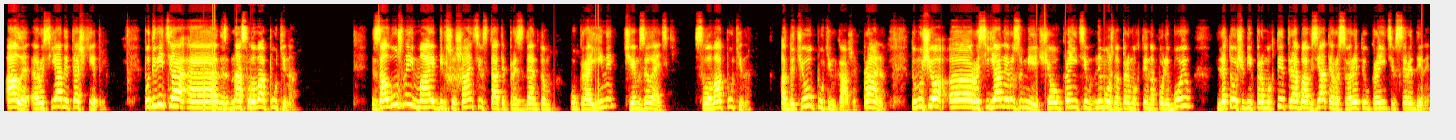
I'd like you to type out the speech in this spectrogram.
Але росіяни теж хитрі. Подивіться е, на слова Путіна. Залужний має більше шансів стати президентом України, чим Зеленський. Слова Путіна. А до чого Путін каже? Правильно. Тому що е, росіяни розуміють, що українців не можна перемогти на полі бою. Для того, щоб їх перемогти, треба взяти, розсварити українців зсередини.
